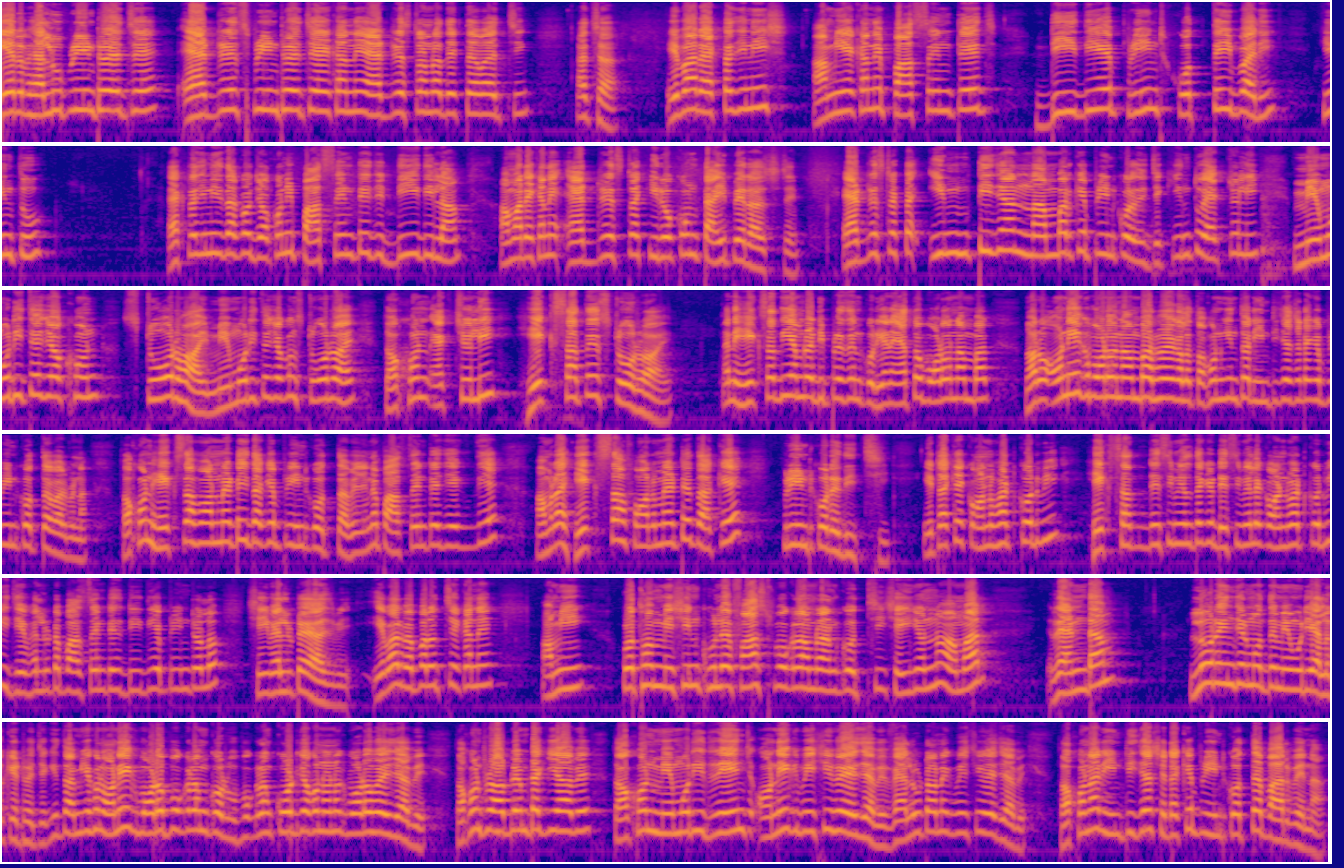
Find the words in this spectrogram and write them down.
এর ভ্যালু প্রিন্ট হয়েছে অ্যাড্রেস প্রিন্ট হয়েছে এখানে, অ্যাড্রেসটা আমরা দেখতে পাচ্ছি। আচ্ছা এবার একটা জিনিস, আমি এখানে পার্সেন্টেজ ডি দিয়ে প্রিন্ট করতেই পারি, কিন্তু একটা জিনিস দেখো, যখনই পার্সেন্টেজ ডি দিলাম, আমার এখানে অ্যাড্রেসটা কীরকম টাইপের আসছে। অ্যাড্রেসটা একটা ইন্টিজার নাম্বারকে প্রিন্ট করে দিচ্ছে, কিন্তু অ্যাকচুয়ালি মেমোরিতে যখন স্টোর হয় মেমোরিতে যখন স্টোর হয়, তখন অ্যাকচুয়ালি হেক্সাতে স্টোর হয়। মানে হেক্সা দিয়ে আমরা রিপ্রেজেন্ট করি। মানে এত বড় নাম্বার ধরো অনেক বড় নাম্বার হয়ে গেল, তখন কিন্তু আর ইন্টিজার সেটাকে প্রিন্ট করতে পারবে না। তখন হেক্সা ফরম্যাটেই তাকে প্রিন্ট করতে হবে। যেন পার্সেন্টেজ এক্স দিয়ে আমরা হেক্সা ফরম্যাটে তাকে প্রিন্ট করে দিচ্ছি। এটাকে কনভার্ট করবি, হেক্সা ডেসিমেল থেকে ডেসিমেলে কনভার্ট করবি, যে ভ্যালুটা পার্সেন্টেজ ডি দিয়ে প্রিন্ট হলো, সেই ভ্যালুটাই আসবে। এবার ব্যাপার হচ্ছে এখানে আমি প্রথম মেশিন খুলে ফার্স্ট প্রোগ্রাম রান করছি। সেই জন্য আমার র্যান্ডাম লো রেঞ্জের মধ্যে মেমোরি অ্যালোকেট হয়েছে। কিন্তু আমি যখন অনেক বড় প্রোগ্রাম করব প্রোগ্রাম কোড যখন অনেক বড় হয়ে যাবে, তখন প্রবলেমটা কী হবে? তখন মেমোরির রেঞ্জ অনেক বেশি হয়ে যাবে ভ্যালুটা অনেক বেশি হয়ে যাবে। তখন আর ইন্টিজার সেটাকে প্রিন্ট করতে পারবে না।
